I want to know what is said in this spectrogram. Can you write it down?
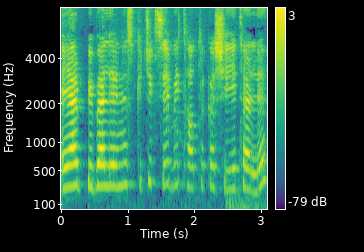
Eğer biberleriniz küçükse bir tatlı kaşığı yeterli.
